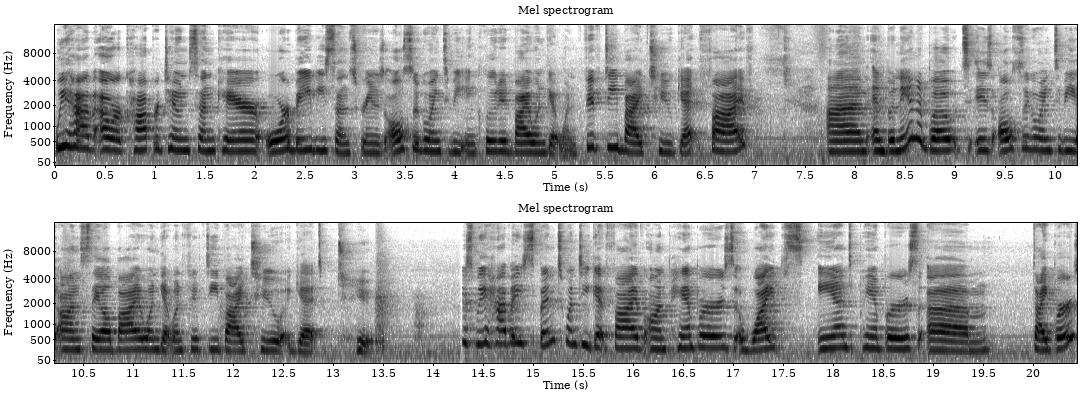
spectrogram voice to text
We have our Coppertone Sun Care or Baby Sunscreen is also going to be included. Buy one, get one 50, buy two, get five. Um, and Banana Boat is also going to be on sale. Buy one, get one 50, buy two, get two. We have a spend 20, get 5 on Pampers, wipes, and Pampers um, diapers.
